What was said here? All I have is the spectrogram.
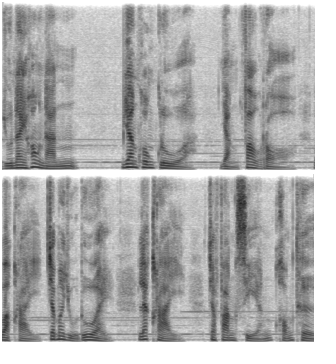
อยู่ในห้องนั้น ยังคงกลัว ยังเฝ้ารอ ว่าใครจะมาอยู่ด้วย และใครจะฟังเสียงของเธอ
